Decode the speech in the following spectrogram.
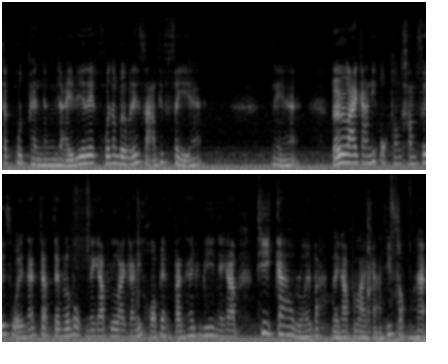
ตะกุดแผ่นอย่างใหญ่พี่เลขโค้ดนัมเบอร์ไปได้สามสิบสี่ฮะนี่ฮะ รายการที่อกทองคำสวยๆนะจัดเต็มระบบนะครับรายการที่ขอแบ่งปันให้พี่ๆนะครับที่ 900 บาทนะครับรายการที่2ฮะ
